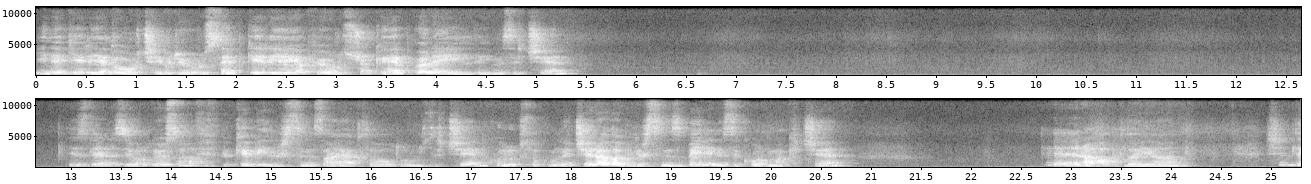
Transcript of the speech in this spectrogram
Yine geriye doğru çeviriyoruz. Hep geriye yapıyoruz çünkü hep öne eğildiğimiz için. Dizleriniz yoruluyorsa hafif bükebilirsiniz ayakta olduğumuz için. Kuyruk sokumunu içeri alabilirsiniz belinizi korumak için. Ee, rahatlayın. Şimdi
